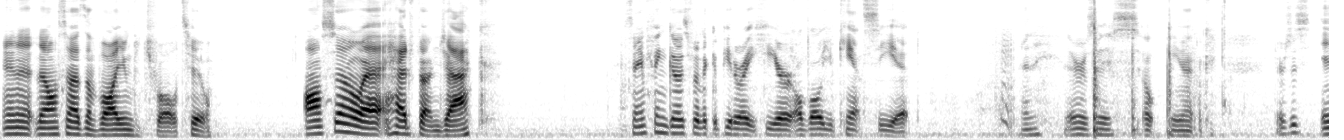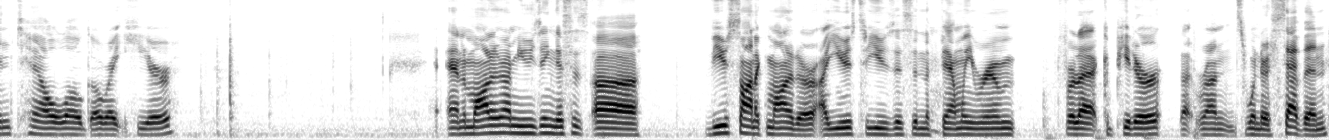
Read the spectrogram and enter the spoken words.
And it also has a volume control too. Also a headphone jack. Same thing goes for the computer right here, although you can't see it. And there's this, oh, yeah, okay. There's this Intel logo right here. And the monitor I'm using, this is a ViewSonic monitor. I used to use this in the family room for that computer that runs Windows 7.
